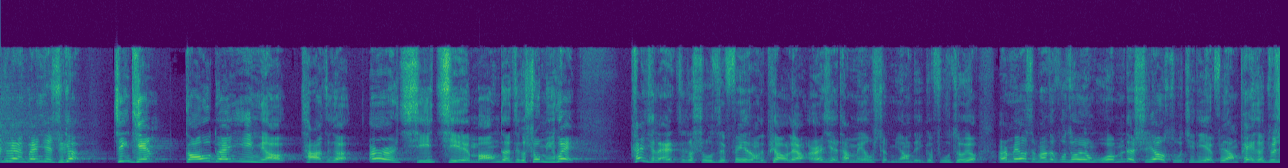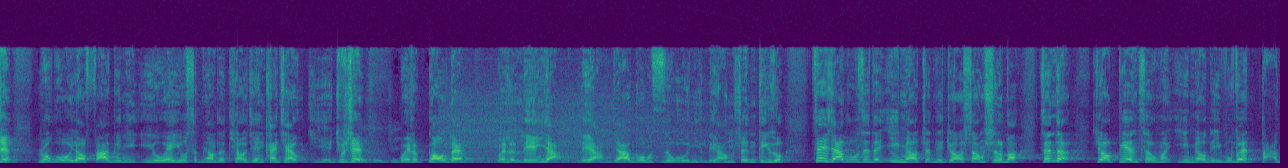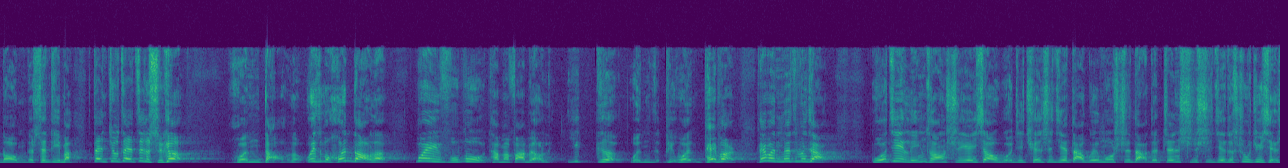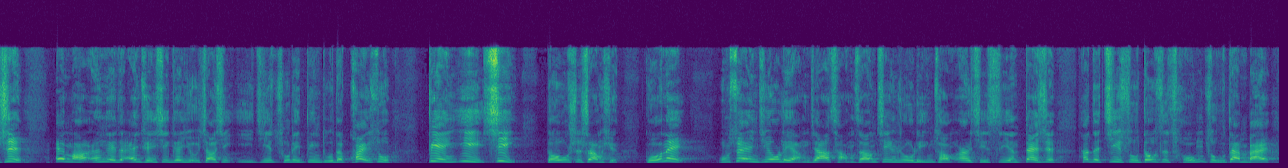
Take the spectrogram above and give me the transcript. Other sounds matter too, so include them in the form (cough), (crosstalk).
欢迎收看关键时刻。今天高端疫苗它这个二期解盲的这个说明会。看起来这个数字非常的漂亮，而且它没有什么样的一个副作用，而没有什么样的副作用，我们的食药署今天也非常配合，就是如果我要发给你 EUA，有什么样的条件？看起来也就是为了高端，为了联亚两家公司，我为你量身定做，这家公司的疫苗真的就要上市了吗？真的就要变成我们疫苗的一部分，打到我们的身体吗？但就在这个时刻，昏倒了。为什么昏倒了？卫福部他们发表了一个文字文 paper，paper 里面怎么讲？国际临床实验效果及全世界大规模施打的真实世界的数据显示，mRNA 的安全性跟有效性，以及处理病毒的快速变异性都是上选。国内我们虽然已经有两家厂商进入临床二期试验，但是它的技术都是重组蛋白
